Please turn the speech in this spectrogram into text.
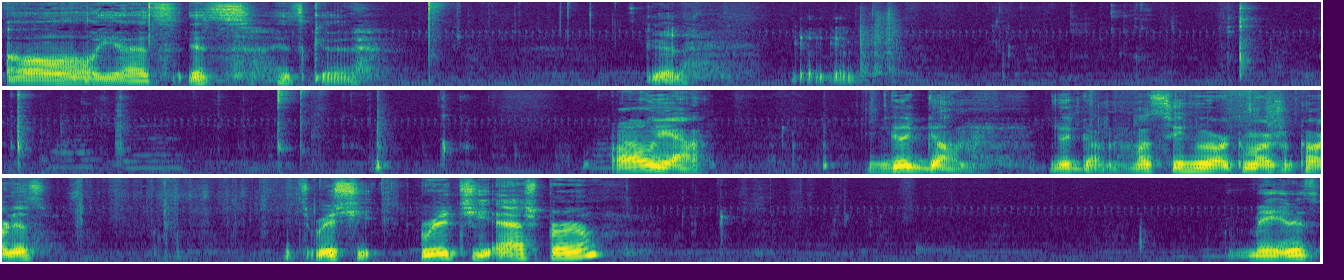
Oh yeah, it's it's it's good. Good. Good, good. Oh yeah. Good gum. Good gum. Let's see who our commercial card is. It's Richie Richie Ashburn. Man, it's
